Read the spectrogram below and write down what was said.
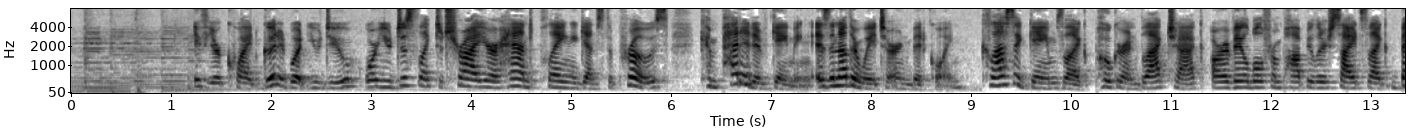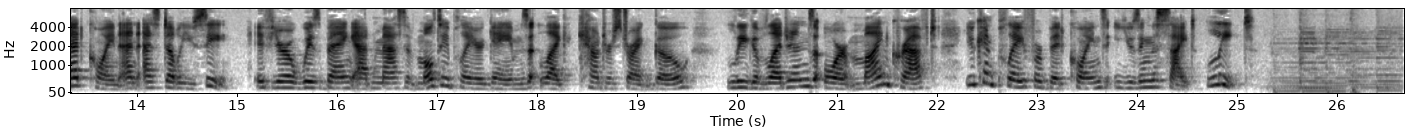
If you're quite good at what you do, or you just like to try your hand playing against the pros, competitive gaming is another way to earn Bitcoin. Classic games like poker and blackjack are available from popular sites like Betcoin and SWC. If you're a whiz bang at massive multiplayer games like Counter Strike Go, League of Legends, or Minecraft, you can play for bitcoins using the site Leet.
